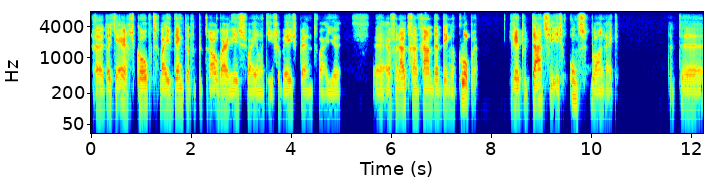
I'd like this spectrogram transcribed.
uh, dat je ergens koopt waar je denkt dat het betrouwbaar is, waar je al een keer geweest bent, waar je ervan uit gaan gaan dat dingen kloppen. Reputatie is ons belangrijk. Dat, uh,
